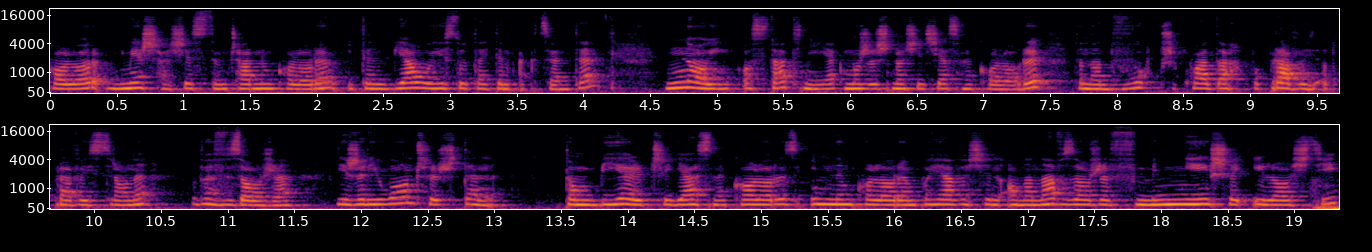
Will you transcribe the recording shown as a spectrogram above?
kolor miesza się z tym czarnym kolorem i ten biały jest tutaj tym akcentem. No i ostatnie, jak możesz nosić jasne kolory, to na dwóch przykładach po prawej, od prawej strony we wzorze. Jeżeli łączysz ten, tą biel czy jasny kolor z innym kolorem, pojawia się ona na wzorze w mniejszej ilości,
